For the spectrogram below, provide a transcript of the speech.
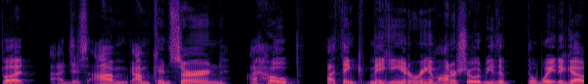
But I just I'm I'm concerned. I hope. I think making it a Ring of Honor show would be the the way to go.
